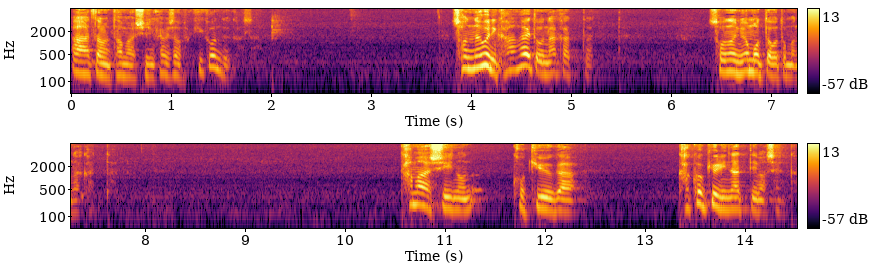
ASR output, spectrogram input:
あなたの魂に神様吹き込んでください。そんなふうに考えてもなかった。そのように思ったこともなかった。魂の呼吸が過呼吸になっていませんか。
